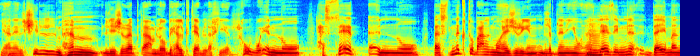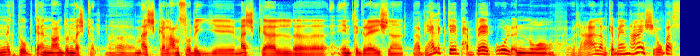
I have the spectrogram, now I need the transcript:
يعني الشيء المهم اللي جربت أعمله بهالكتاب الأخير هو إنه حسيت إنه بس نكتب عن المهاجرين اللبنانيون لازم دائما نكتب كأنه عندهم مشكل. آه، مشكل عنصرية مشكل integration بهالكتاب حبيت أقول إنه العالم كمان عايشة وبس.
